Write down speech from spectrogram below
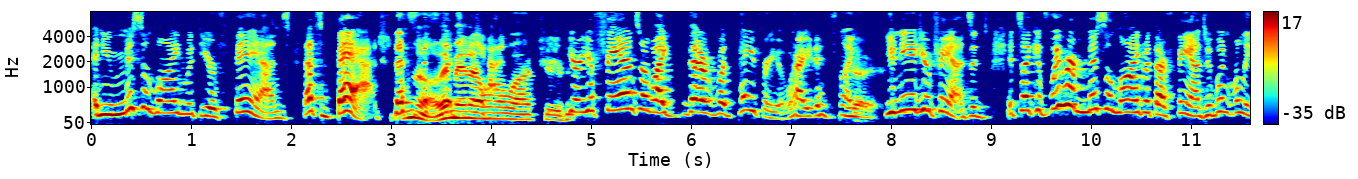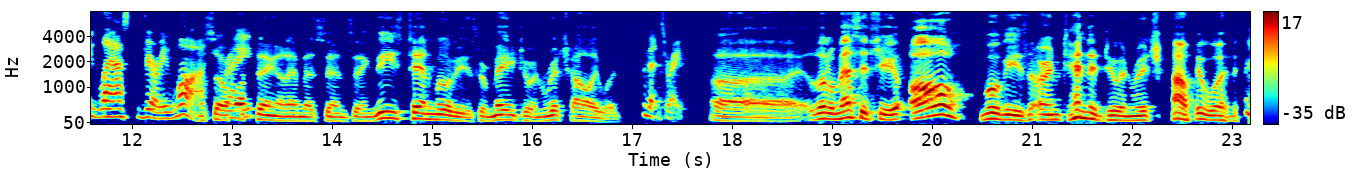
and you misalign with your fans. That's bad. That's no, that's, they may not want to watch your. your your fans are like they're what pay for you, right? It's like Yeah. you need your fans. And it's like if we were misaligned with our fans, we wouldn't really last very long, So saw one thing on MSN saying these 10 movies are made to enrich Hollywood. That's right. Uh, little message to you all movies are intended to enrich Hollywood.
